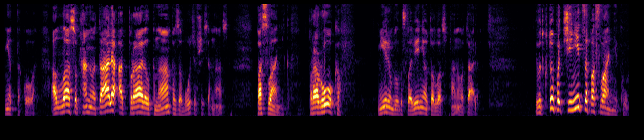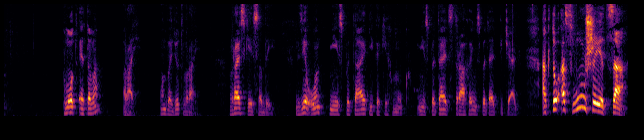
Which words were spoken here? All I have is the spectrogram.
нет такого. Аллах, субхану тааля, отправил к нам, позаботившись о нас, посланников, пророков, мир им благословения от Аллаха, субхану тааля. И вот кто подчинится посланнику, плод этого – рай. Он войдет в рай, в райские сады, где он не испытает никаких мук, не испытает страха, не испытает печали. А кто ослушается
